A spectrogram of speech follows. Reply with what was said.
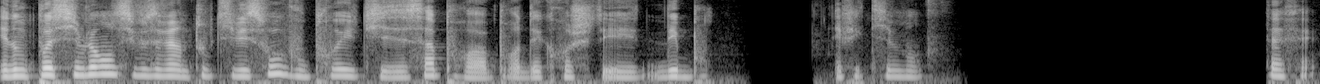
Et donc possiblement, si vous avez un tout petit vaisseau, vous pourrez utiliser ça pour, euh, pour décrocher des, des bouts. Effectivement. Tout à fait.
